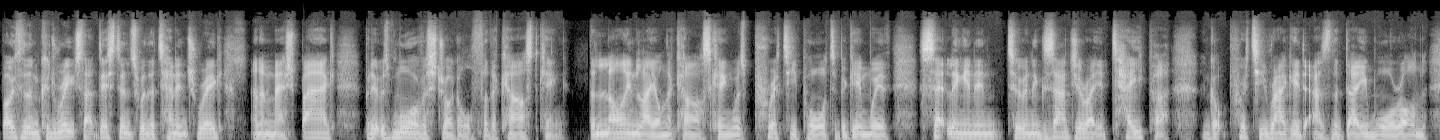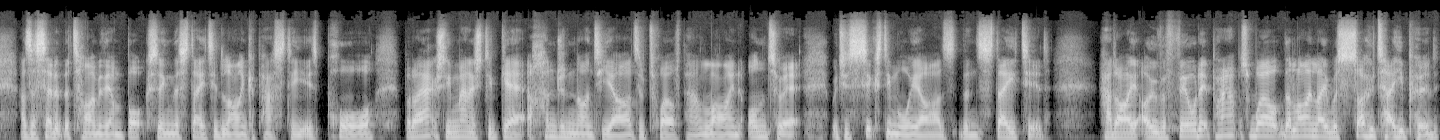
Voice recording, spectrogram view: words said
Both of them could reach that distance with a 10 inch rig and a mesh bag, but it was more of a struggle for the KastKing. The line lay on the KastKing was pretty poor to begin with, settling in into an exaggerated taper and got pretty ragged as the day wore on. As I said at the time of the unboxing, the stated line capacity is poor, but I actually managed to get 190 yards of 12 pound line onto it, which is 60 more yards than stated. Had I overfilled it perhaps? Well, the line lay was so tapered,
